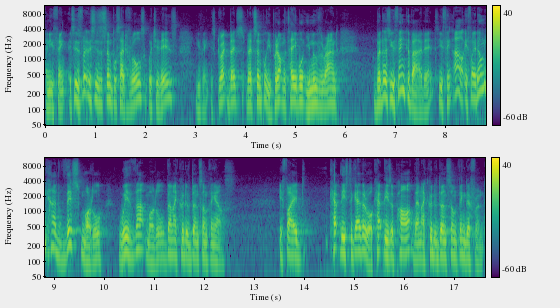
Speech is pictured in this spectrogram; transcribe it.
and you think, this is, this is a simple set of rules, which it is. You think it's great, dead, dead simple, you put it on the table, you move it around. But as you think about it, you think, oh, if I'd only had this model with that model, then I could have done something else. If I'd kept these together or kept these apart, then I could have done something different.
